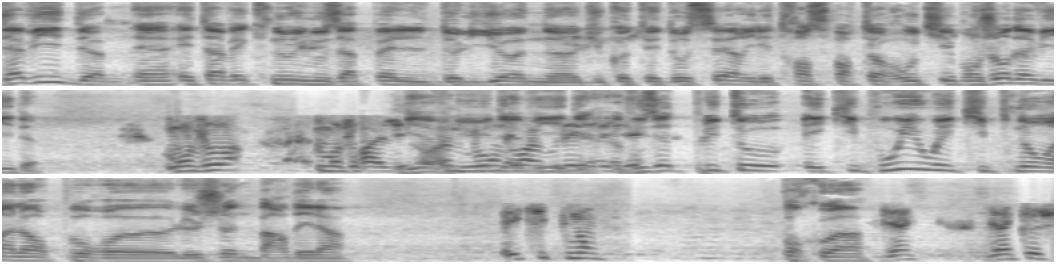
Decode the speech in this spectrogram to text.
David euh, est avec nous. Il nous appelle de Lyon, euh, du côté d'Auxerre. Il est transporteur routier. Bonjour David. Bonjour. Bonjour à Bienvenue bonjour à vous, David. Vous êtes plutôt équipe oui ou équipe non alors pour euh, le jeune Bardella? Équipe non. Pourquoi Bien, bien que je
